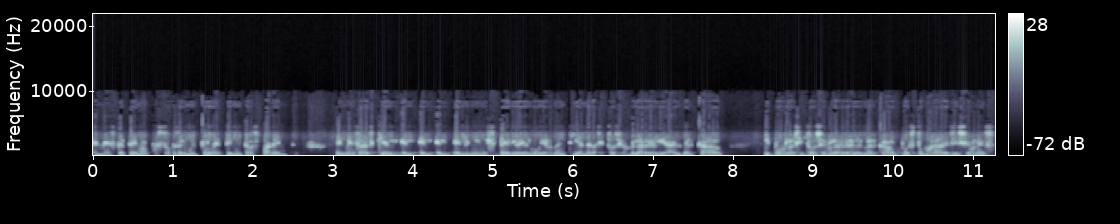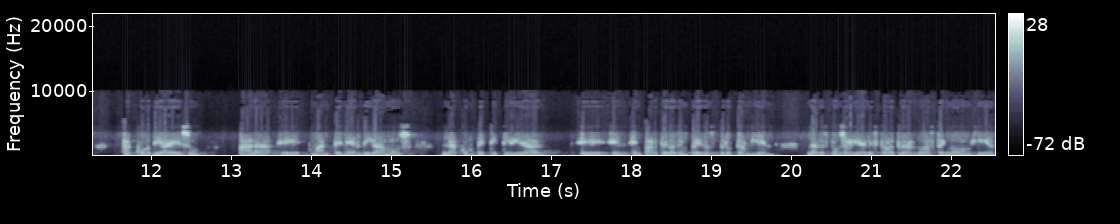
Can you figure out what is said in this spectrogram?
en este tema, pues que ser muy prudente y muy transparente. El mensaje es que el- el- el- el ministerio y el gobierno entiende la situación de la realidad del mercado y por la situación de la realidad del mercado, pues tomará decisiones acorde a eso para eh, mantener, digamos, la competitividad eh, en, parte de las empresas, pero también la responsabilidad del Estado de traer nuevas tecnologías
